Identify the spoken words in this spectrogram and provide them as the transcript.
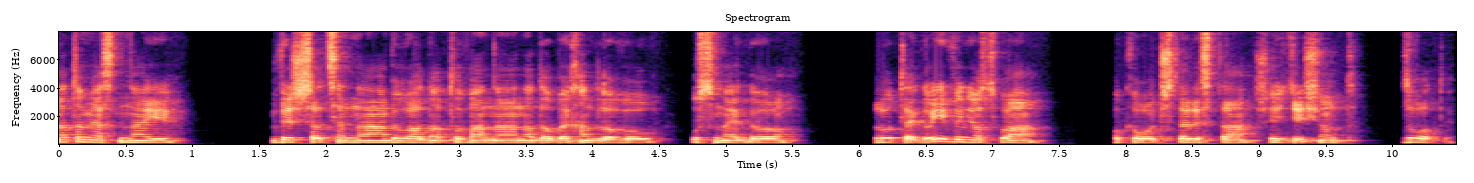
Natomiast najwyższa cena była odnotowana na dobę handlową 8 lutego i wyniosła około 460 zł.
